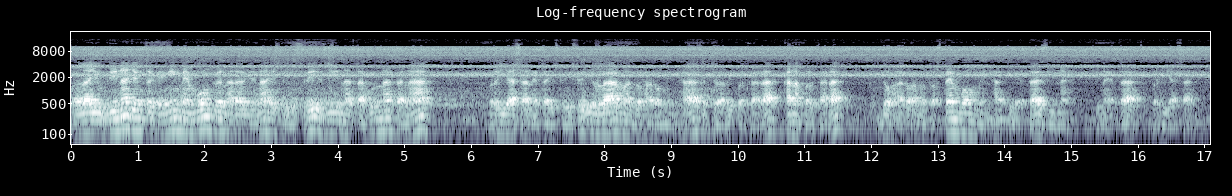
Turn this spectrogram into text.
wala yubdina jeung teu kenging nembungkeun aranjeuna istri-istri zinatahunna kana perhiasan eta istri-istri illa ma dhahara minha kecuali perkara kana perkara doharo anu tos tembong minha eta zina zina eta perhiasan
